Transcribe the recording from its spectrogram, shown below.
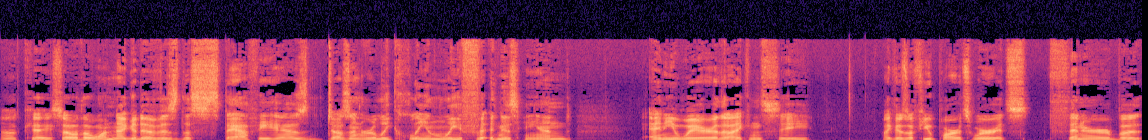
Okay, so the one negative is the staff he has doesn't really cleanly fit in his hand anywhere that I can see. Like, there's a few parts where it's thinner, but...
